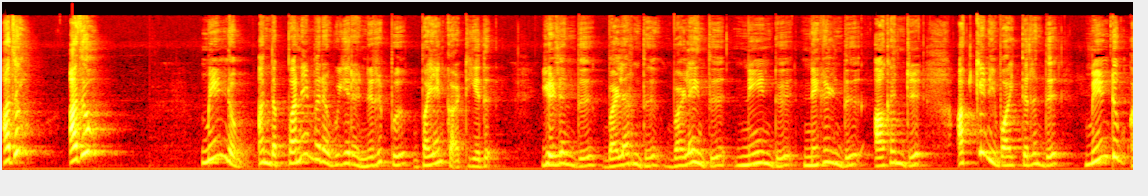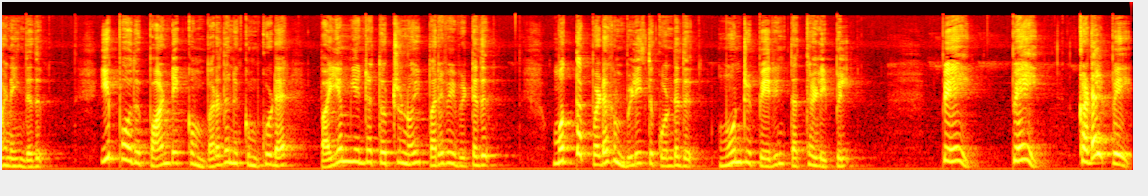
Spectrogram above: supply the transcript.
அதோ அதோ. மீண்டும் அந்த பனைமர உயர நெருப்பு பயங்காட்டியது எழுந்து வளர்ந்து வளைந்து நீண்டு நெகிழ்ந்து அகன்று அக்கினி வாய்த்திருந்து மீண்டும் அணைந்தது. இப்போது பாண்டிக்கும் பரதனுக்கும் கூட பயம் என்ற தொற்று நோய் பரவிவிட்டது. மொத்த படகும் விழித்து கொண்டது மூன்று பேரின் தத்தளிப்பில். பேய் பேய் கடல் பேய்!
